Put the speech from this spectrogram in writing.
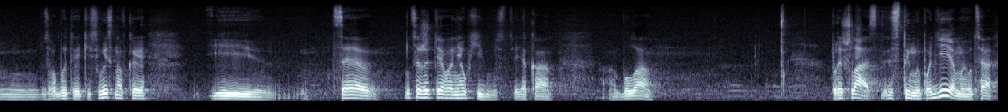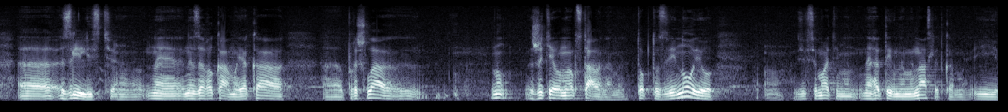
м, зробити якісь висновки. І це, ну, це життєва необхідність, яка е, була прийшла з, з тими подіями, оця е, зрілість е, не, не за роками, яка е, прийшла е, ну, з життєвими обставинами, тобто з війною, е, зі всіма тими негативними наслідками і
